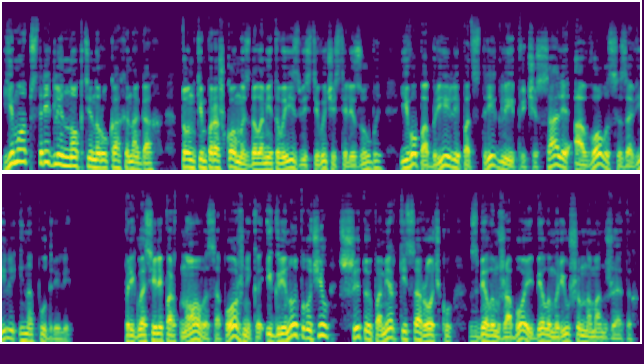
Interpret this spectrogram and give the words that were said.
Ему обстригли ногти на руках и ногах, тонким порошком из доломитовой извести вычистили зубы, его побрили, подстригли и причесали, а волосы завили и напудрили. Пригласили портного, сапожника, и Гриной получил сшитую по мерке сорочку с белым жабой и белым рюшем на манжетах,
